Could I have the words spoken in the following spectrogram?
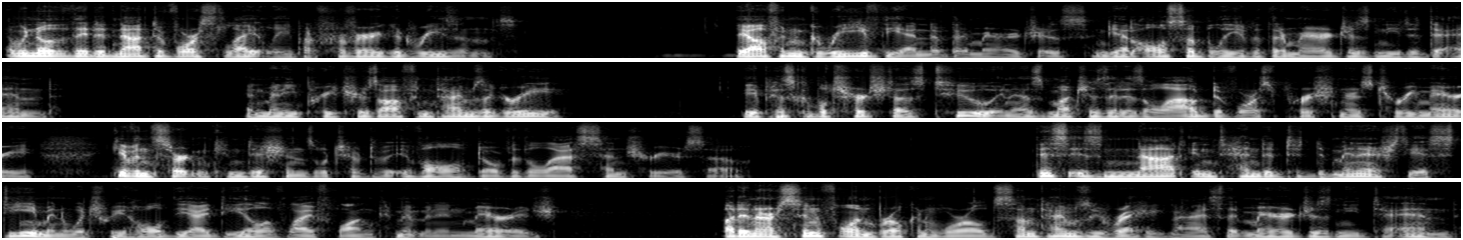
and we know that they did not divorce lightly, but for very good reasons. They often grieve the end of their marriages, and yet also believe that their marriages needed to end. And many preachers oftentimes agree. The Episcopal Church does too, inasmuch as it has allowed divorced parishioners to remarry, given certain conditions which have evolved over the last century or so. This is not intended to diminish the esteem in which we hold the ideal of lifelong commitment in marriage. But in our sinful and broken world, sometimes we recognize that marriages need to end,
